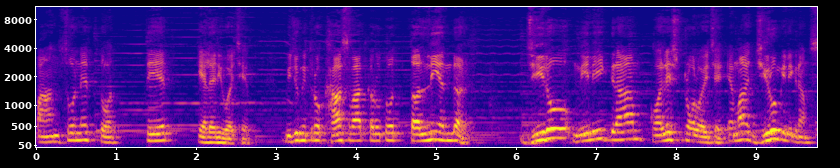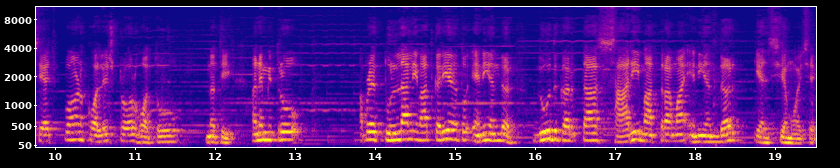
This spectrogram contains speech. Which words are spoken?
પાંચસો ને તોતેર કેલરી હોય છે. બીજું મિત્રો ખાસ વાત કરું તો તલની અંદર જીરો મિલીગ્રામ કોલેસ્ટ્રોલ હોય છે. એમાં જીરો મિલીગ્રામ સહેજ પણ કોલેસ્ટ્રોલ હોતું નથી. અને મિત્રો, આપણે તુલનાની વાત કરીએ તો એની અંદર દૂધ કરતાં સારી માત્રામાં એની અંદર કેલ્શિયમ હોય છે.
